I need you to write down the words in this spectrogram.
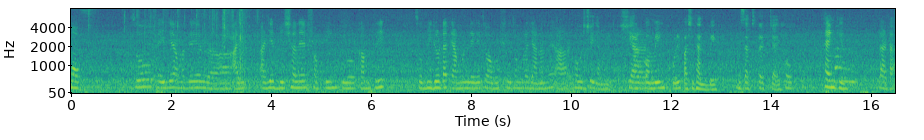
মফ সো এই যে আমাদের আজ আজের বিশালের শপিং পুরো কমপ্লিট সো ভিডিওটা কেমন লেগেছে অবশ্যই তোমরা জানাবে আর অবশ্যই জানাবে। শেয়ার কমেন্ট করে পাশে থাকবে। সাবস্ক্রাইব চাই। থ্যাংক ইউ টাটা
